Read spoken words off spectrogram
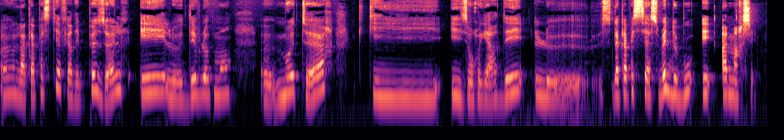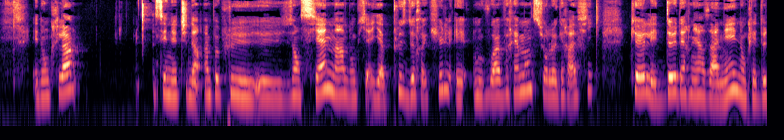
euh, la capacité à faire des puzzles et le développement euh, moteur ils ont regardé le, la capacité à se mettre debout et à marcher. Et donc là, c'est une étude un peu plus ancienne, hein, donc il y, a plus de recul et on voit vraiment sur le graphique que les deux dernières années, donc les deux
